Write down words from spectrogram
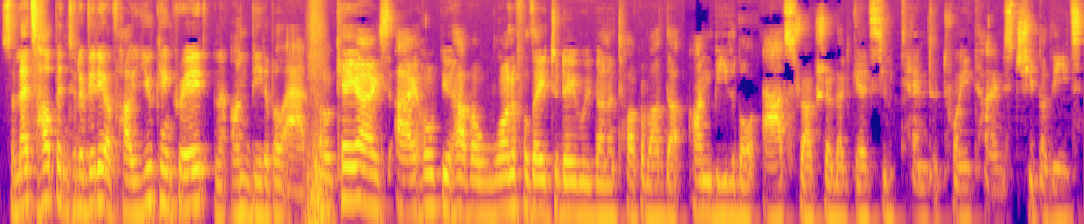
So let's hop into the video of how you can create an unbeatable ad. Okay guys, I hope you have a wonderful day. Today we're gonna talk about the unbeatable ad structure that gets you 10 to 20 times cheaper leads.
